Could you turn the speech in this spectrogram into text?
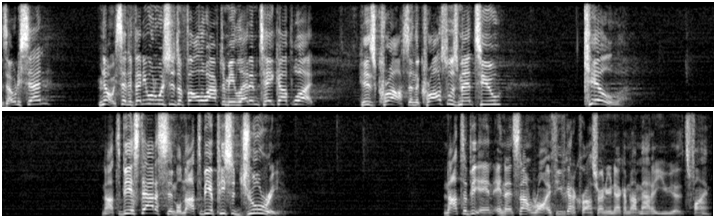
Is that what he said? No, he said, if anyone wishes to follow after me, let him take up what? His cross. And the cross was meant to kill. Not to be a status symbol, not to be a piece of jewelry. Not to be, and, and it's not wrong. If you've got a cross around your neck, I'm not mad at you, it's fine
